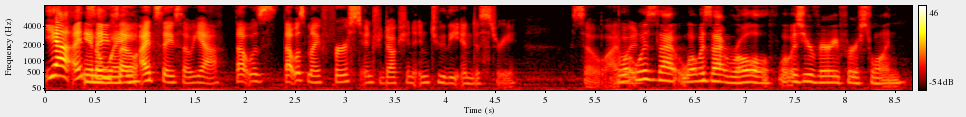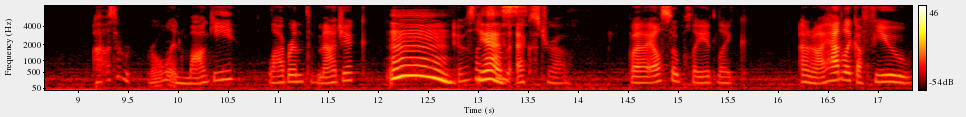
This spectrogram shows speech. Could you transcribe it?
yeah i'd In say so i'd say so yeah that was that was my first introduction into the industry so i what would was that? What was that role? What was your very first one? i was a role in magi labyrinth of magic Mm, It was like yes. some extra. But I also played like I don't know, I had like a few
